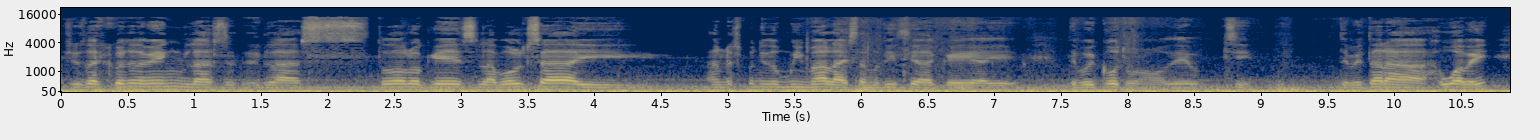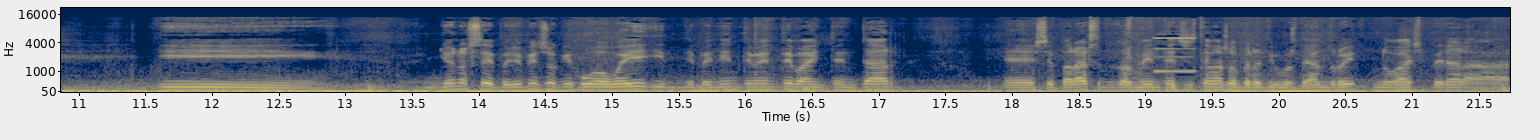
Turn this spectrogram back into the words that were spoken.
Y si os dais cuenta también las, las, todo lo que es la bolsa y han respondido muy mal a esta noticia que de boicot, o de, sí, de vetar a Huawei. Y yo no sé, pero yo pienso que Huawei independientemente va a intentar eh, separarse totalmente en sistemas operativos de Android, no va a esperar a,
